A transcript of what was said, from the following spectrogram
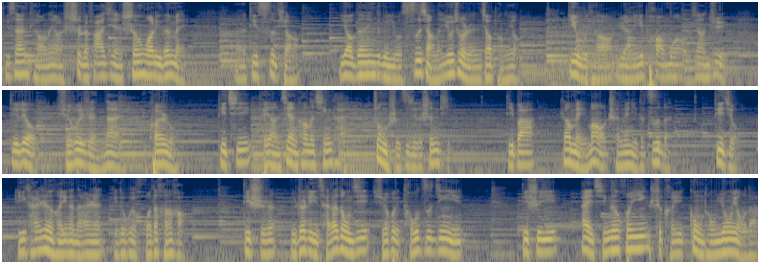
第三条呢，要试着发现生活里的美；呃，第四条，要跟这个有思想的优秀人交朋友；第五条，远离泡沫偶像剧；第六，学会忍耐与宽容。第七，培养健康的心态，重视自己的身体；第八，让美貌成为你的资本；第九，离开任何一个男人，你都会活得很好；第十，有着理财的动机，学会投资经营；第十一，爱情跟婚姻是可以共同拥有的；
